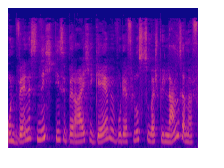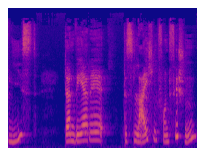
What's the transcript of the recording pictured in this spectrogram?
und wenn es nicht diese Bereiche gäbe, wo der Fluss zum Beispiel langsamer fließt, dann wäre das Leichen von Fischen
